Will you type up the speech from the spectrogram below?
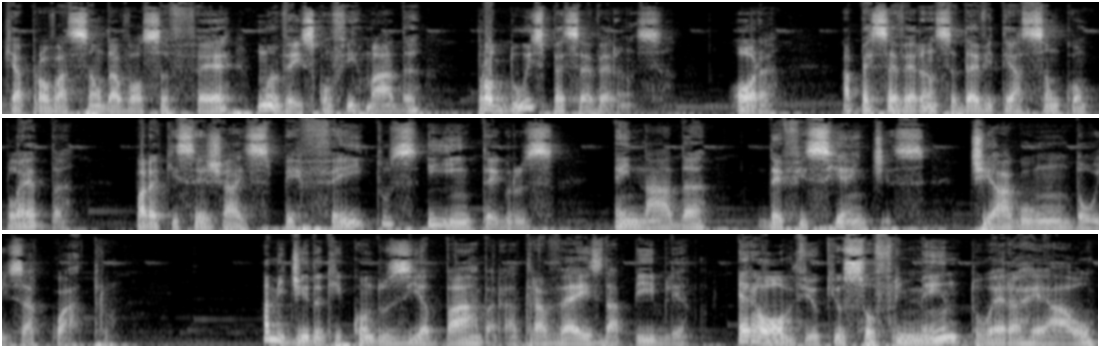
que a provação da vossa fé, uma vez confirmada, produz perseverança. Ora, a perseverança deve ter ação completa, para que sejais perfeitos e íntegros, em nada deficientes. Tiago 1, 2 a 4. À medida que conduzia Bárbara através da Bíblia, era óbvio que o sofrimento era real,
